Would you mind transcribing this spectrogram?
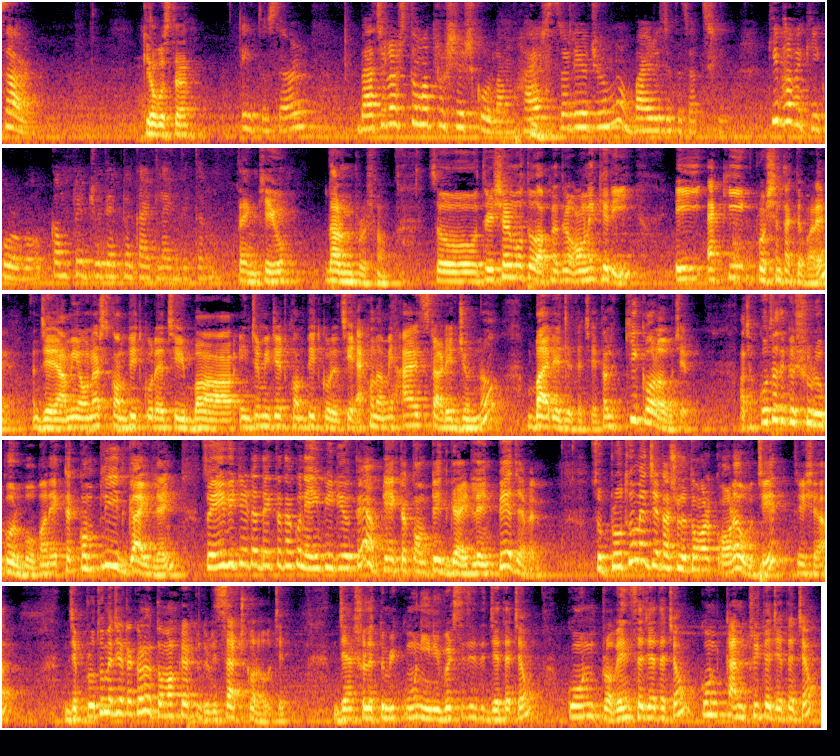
Sir. কি অবস্থা? এই তো স্যার। ব্যাচেলার্স তো মাত্র শেষ করলাম। হায়ার স্টাডির জন্য বাইরে যেতে চাচ্ছি। কীভাবে কি করব? কমপ্লিট যদি একটা গাইডলাইন দিতেন। থ্যাংক ইউ দারুণ প্রশ্ন। সো তৃষার মতো আপনাদের অনেকেরই এই একই কোশ্চেন থাকতে পারে যে আমি অনার্স কমপ্লিট করেছি বা ইন্টারমিডিয়েট কমপ্লিট করেছি এখন আমি হায়ার স্টাডির জন্য বাইরে যেতে চাই। তাহলে কি করা উচিত? আচ্ছা কোথা থেকে শুরু করব? মানে একটা কমপ্লিট গাইডলাইন সো এই ভিডিওটা দেখতে থাকুন, এই ভিডিওতে আপনি একটা কমপ্লিট গাইডলাইন পেয়ে যাবেন। সো প্রথমে যেটা আসলে তোমার করা উচিত, তৃষা, যে প্রথমে যেটা করো, তোমাকে একটু রিসার্চ করা উচিত। যে আসলে তুমি কোন ইউনিভার্সিটিতে যেতে চাও, কোন প্রভিন্সে যেতে চাও, কোন কান্ট্রিতে যেতে চাও,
